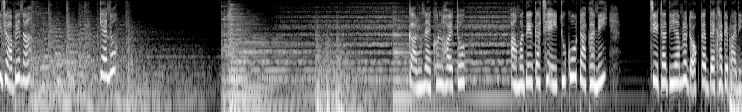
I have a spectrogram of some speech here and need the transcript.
তুমি যাবে না? কেন? কারণ এখন হয়তো আমাদের কাছে এইটুকুও টাকা নেই, যেটা দিয়ে আমরা ডক্টর দেখাতে পারি।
